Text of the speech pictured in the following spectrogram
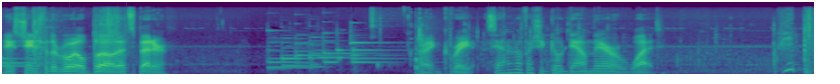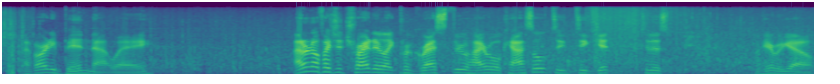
In exchange for the royal bow. That's better. Alright, great. See, I don't know if I should go down there or what. I've already been that way. I don't know if I should try to, like, progress through Hyrule Castle to, to get to this well, here we go.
